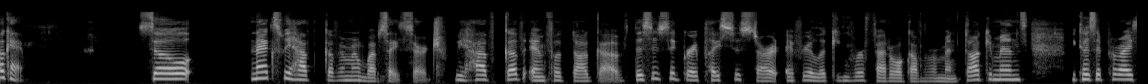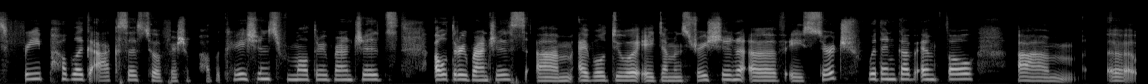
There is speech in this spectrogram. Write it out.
okay. So Next, we have government website search. We have govinfo.gov. This is a great place to start if you're looking for federal government documents because it provides free public access to official publications from all three branches. All three branches. Um, I will do a, demonstration of a search within govinfo um, uh,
